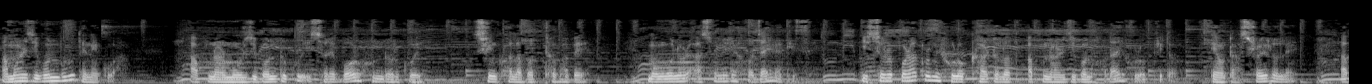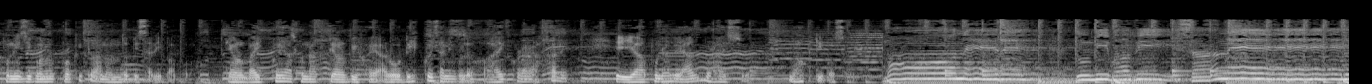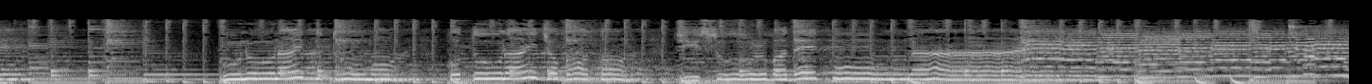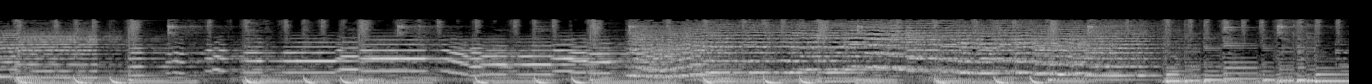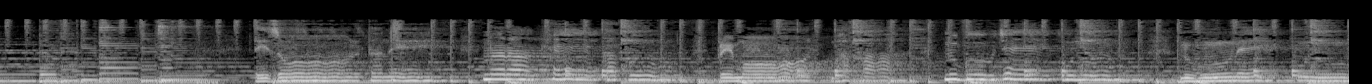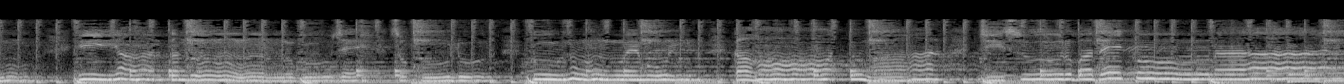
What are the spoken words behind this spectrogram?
আমাৰ জীৱনবোৰো তেনেকুৱা। আপোনাৰ মোৰ জীৱনটোকো ঈশ্বৰে বৰ সুন্দৰকৈ শৃংখলাবদ্ধভাৱে মংগলৰ আঁচনিৰে সজাই ৰাখিছে। ঈশ্বৰৰ পৰাক্ৰমী সুৰক্ষাৰ তলত আপোনাৰ জীৱন সদায় সুৰক্ষিত। তেওঁত আশ্ৰয় ললে আপুনি জীৱনৰ প্ৰকৃত আনন্দ বিচাৰি পাব। তেওঁৰ বাক্যই আপোনাক তেওঁৰ বিষয়ে আৰু অধিককৈ জানিবলৈ সহায় কৰাৰ আশাৰে এয়া আপোনালৈ আগবঢ়াইছো ভক্তি বচন। মনেৰে তুমি ভাবিছানে? কোনো নাই কতো মই কতো নাই জগতৰ যিচুৰ বাদে কোনো নাই। তেজৰ তানে নাৰাখে কাকো প্ৰেমৰ ভাষা নুবুজে কোনো নুশুনে কোনো হিয়াৰ কান্দোন নুবুজে চকুলোৰ কোনোৱে মূল কাহত তোমাৰ যিচুৰ বাদে কোনো নাই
